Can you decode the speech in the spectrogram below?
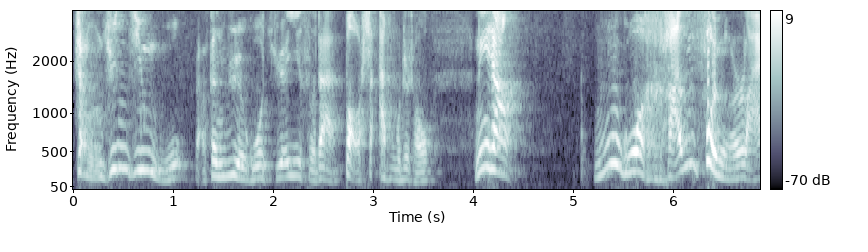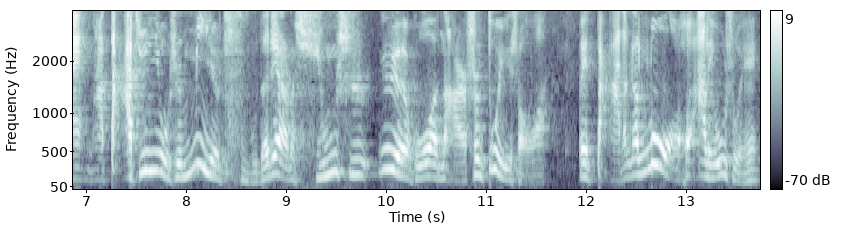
整军精武，跟越国决一死战，报杀父之仇。你想，吴国含愤而来，那大军又是灭楚的这样的雄师，越国哪是对手啊？被打得个落花流水。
